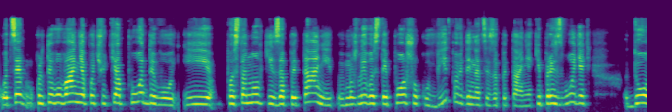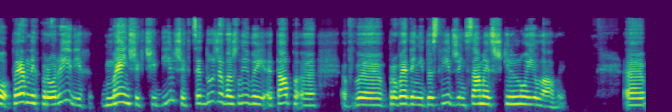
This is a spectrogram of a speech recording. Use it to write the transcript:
Оце культивування почуття подиву і постановки запитань, можливостей пошуку відповідей на це запитання, які призводять до певних проривів, менших чи більших, це дуже важливий етап е, в проведенні досліджень саме з шкільної лави. Е,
